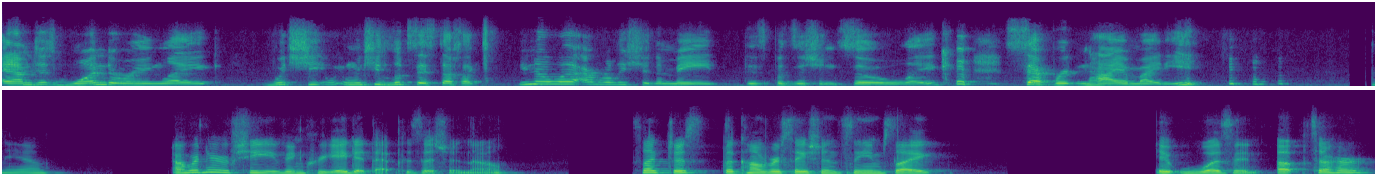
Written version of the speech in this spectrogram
And I'm just wondering, like, which she when she looks at stuff like, you know what, I really should have made this position so like separate and high and mighty. yeah. I wonder if she even created that position though. It's like just the conversation seems like it wasn't up to her.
